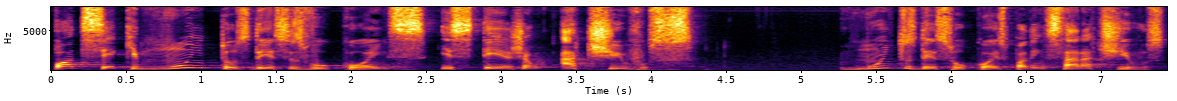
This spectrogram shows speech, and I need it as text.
Pode ser que muitos desses vulcões estejam ativos. Muitos desses vulcões podem estar ativos.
